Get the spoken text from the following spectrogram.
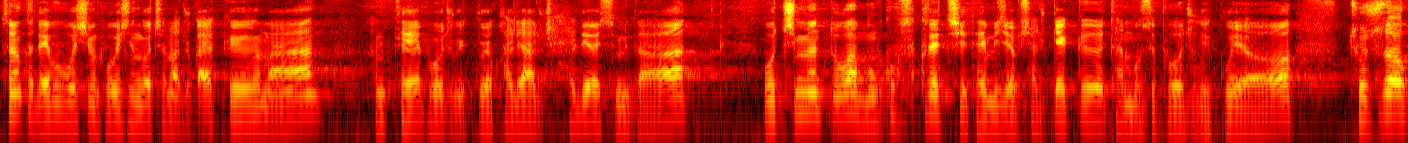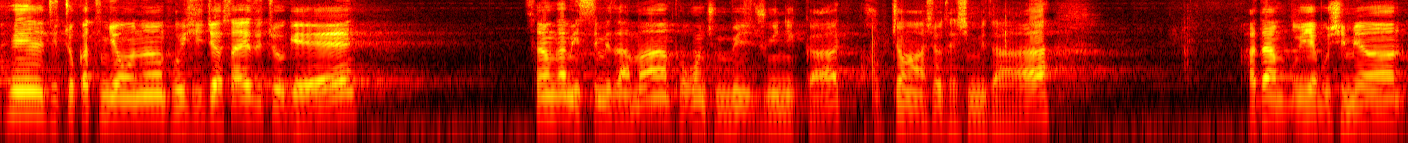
트렁크 내부 보시면 보이시는 것처럼 아주 깔끔한 상태 보여주고 있고요. 관리 아주 잘 되어 있습니다. 우측면 또한 문콕 스크래치 데미지 없이 아주 깨끗한 모습 보여주고 있고요. 조수석 휠 뒤쪽 같은 경우는 보이시죠? 사이드 쪽에 사용감이 있습니다만 복원 준비 중이니까 걱정하셔도 되십니다. 하단 부위에 보시면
